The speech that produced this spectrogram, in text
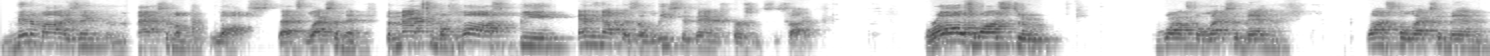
minimizing the maximum loss. That's Leximin. The maximum loss being ending up as the least advantaged person in society. Rawls wants to wants to Leximin wants to Leximin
